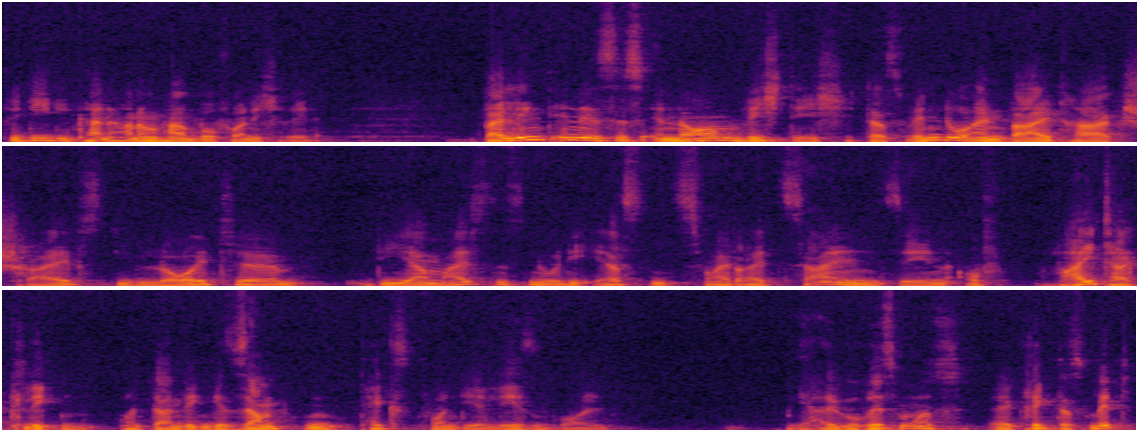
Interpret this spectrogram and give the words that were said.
für die, die keine Ahnung haben, wovon ich rede. Bei LinkedIn ist es enorm wichtig, dass wenn du einen Beitrag schreibst, die Leute, die ja meistens nur die ersten zwei, drei Zeilen sehen, auf weiterklicken und dann den gesamten Text von dir lesen wollen. Der Algorithmus äh, kriegt das mit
